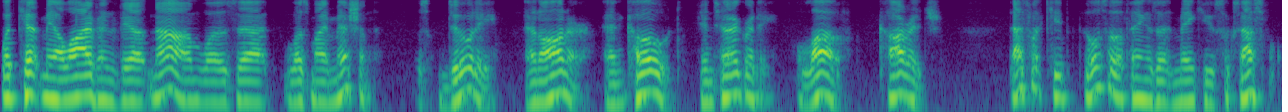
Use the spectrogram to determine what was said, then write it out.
what kept me alive in Vietnam was that was my mission was duty and honor and code, integrity, love, courage. That's what keep those are the things that make you successful.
